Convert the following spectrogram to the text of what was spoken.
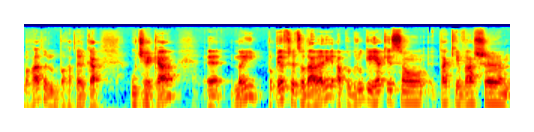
bohater lub bohaterka ucieka. E, No i po pierwsze, co dalej, a po drugie, jakie są takie wasze mm,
